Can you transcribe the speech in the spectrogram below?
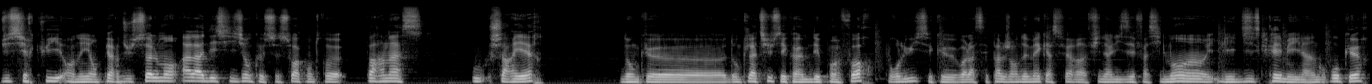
du circuit en ayant perdu seulement à la décision que ce soit contre Parnasse ou Charrière. Donc, euh, là-dessus, c'est quand même des points forts pour lui. C'est que voilà, c'est pas le genre de mec à se faire finaliser facilement. Hein. Il est discret, mais il a un gros cœur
